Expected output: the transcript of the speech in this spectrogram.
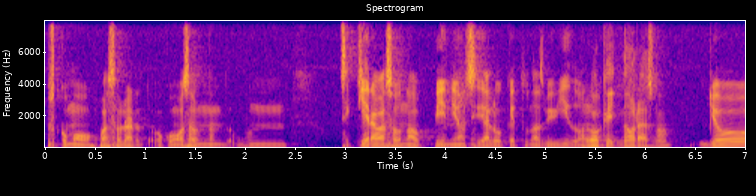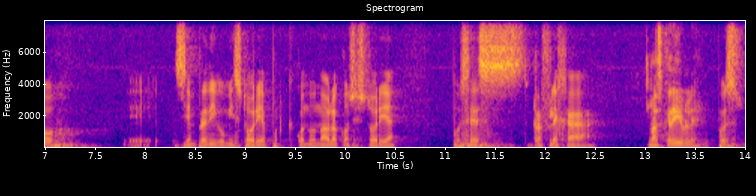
pues, ¿cómo vas a hablar o cómo vas a un, un- siquiera vas a una opinión si de algo que tú no has vivido? Algo ¿no? que ignoras, ¿no? yo eh, siempre digo mi historia, porque cuando uno habla con su historia, pues es refleja, Más creíble. pues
